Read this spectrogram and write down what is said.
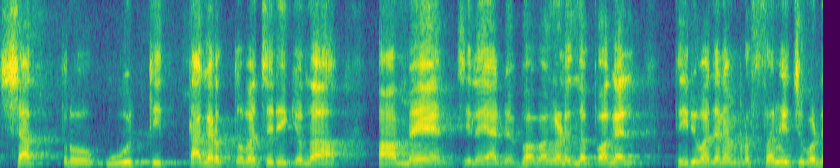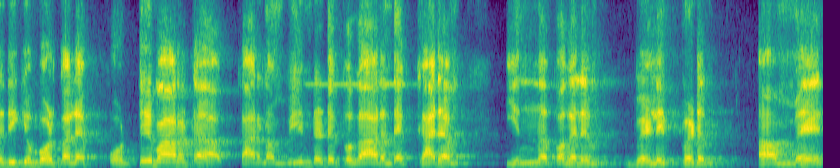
ശത്രു ഊറ്റി തകർത്തു വച്ചിരിക്കുന്ന ആ മേൻ ചില അനുഭവങ്ങൾ ഇന്ന് പകൽ തിരുവചനം പ്രസംഗിച്ചു കൊണ്ടിരിക്കുമ്പോൾ തന്നെ പൊട്ടിമാറട്ട കാരണം വീണ്ടെടുപ്പുകാരന്റെ കരം ഇന്ന് പകലും വെളിപ്പെടും. ആ മേൻ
